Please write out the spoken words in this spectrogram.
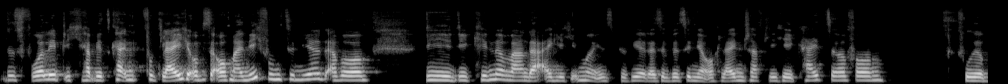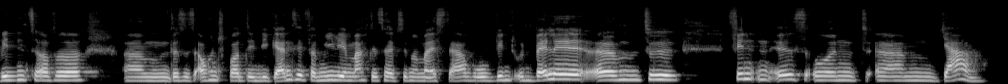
das vorlebt. Ich habe jetzt keinen Vergleich, ob es auch mal nicht funktioniert, aber die, die Kinder waren da eigentlich immer inspiriert. Also wir sind ja auch leidenschaftliche Kitesurfer, früher Windsurfer. Ähm, das ist auch ein Sport, den die ganze Familie macht. Deshalb sind wir meist da, wo Wind und Welle ähm, zu finden ist. Und ähm, ja,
